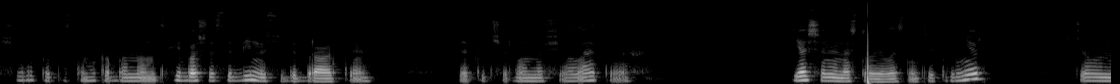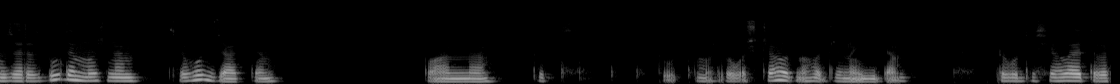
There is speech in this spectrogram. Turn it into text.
Що робити з тим кабаном? Це хіба що Сабіну сюди брати? Взяти червоно-фіолетових. Я ще не настроїлась на цей турнір. Що воно зараз буде? Можна цього взяти. Панна. Тут, тут, тут, можливо, ще одного Джунаїда. З приводу фіолетових,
